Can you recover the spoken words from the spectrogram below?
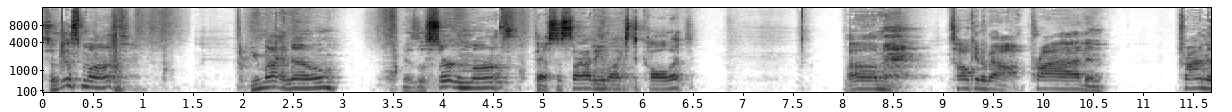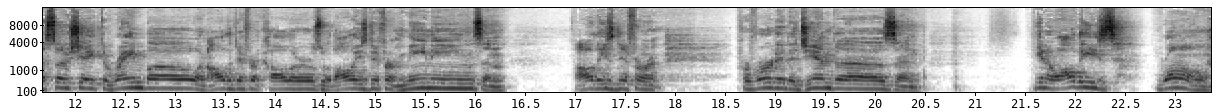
So this month, you might know, is a certain month that society likes to call it. Um, talking about pride and trying to associate the rainbow and all the different colors with all these different meanings and all these different perverted agendas and you know all these wrong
